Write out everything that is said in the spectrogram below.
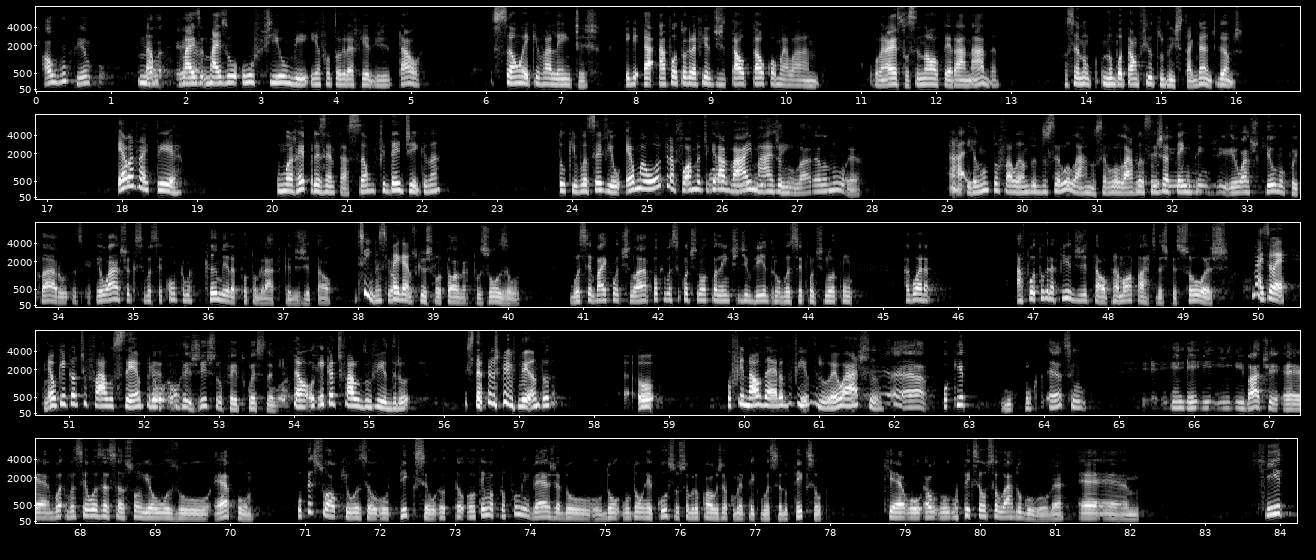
há algum tempo. Não, é... mas, mas o, o filme e a fotografia digital são equivalentes. A, a, fotografia digital, tal como ela, como ela é, se você não alterar nada, se você não, não botar um filtro do Instagram, digamos, ela vai ter uma representação fidedigna do que você viu. É uma outra forma de gravar a imagem. No celular ela não é. Ah, eu não estou falando do celular. No celular não, você já eu tem. Eu entendi. Eu acho que eu não fui claro. Eu acho que se você compra uma câmera fotográfica digital, sim, você pega os que os fotógrafos usam, você vai continuar porque você continua com a lente de vidro, você continua com. Agora, a fotografia digital para a maior parte das pessoas. Mas é, é o que, que eu te falo sempre. É um, é um registro feito com esse negócio. Então, o que, que eu te falo do vidro? Estamos vivendo o, o final da era do vidro, eu acho. É, porque, é assim. E, e, e, e bate, é, você usa Samsung, eu uso Apple. O pessoal que usa o Pixel, eu, eu, eu tenho uma profunda inveja do, do, do, recurso sobre o qual eu já comentei com você do Pixel, que é o, é o, o Pixel é o celular do Google, né? É, que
